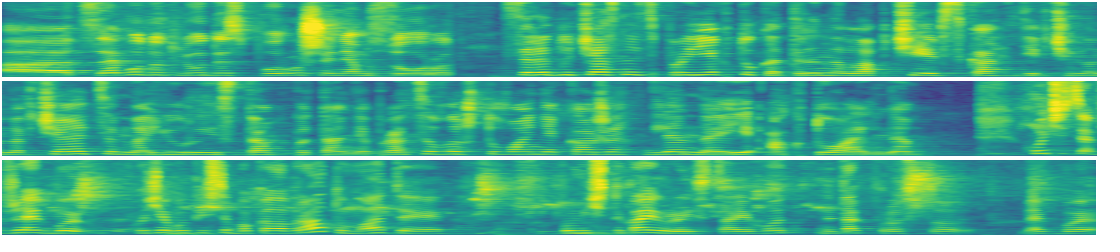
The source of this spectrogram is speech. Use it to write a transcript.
Е, Це будуть люди з порушенням зору, Серед учасниць проєкту Катерина Лапчевська. Дівчина навчається на юриста. Питання працевлаштування, каже, для неї актуальне. Хочеться вже якби хоча б після бакалаврату мати помічника юриста, його не так просто якби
